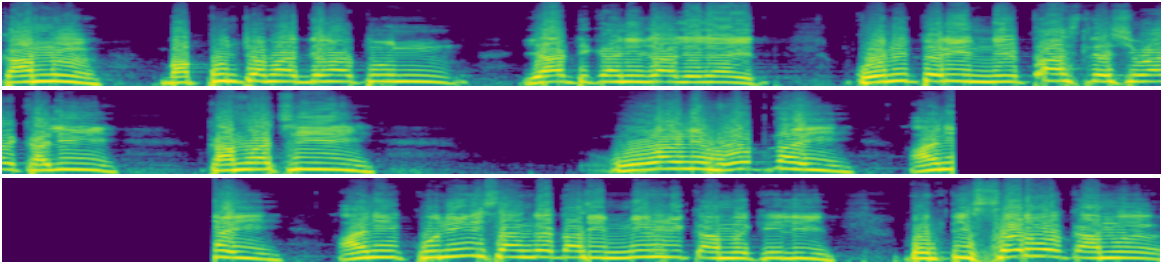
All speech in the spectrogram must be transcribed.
कामं बापूंच्या माध्यमातून या ठिकाणी झालेले आहेत. कोणीतरी नेता असल्याशिवाय खाली कामाची ओवाळणी होत नाही आणि आणि कुणीही सांगत असे मी ही कामं केली. पण ती सर्व कामं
